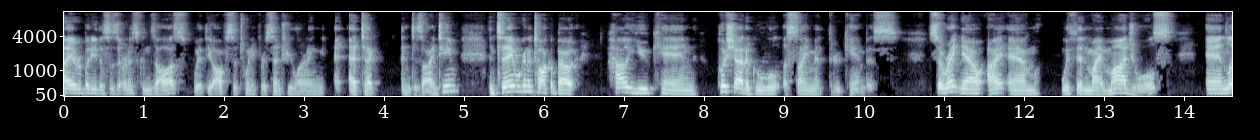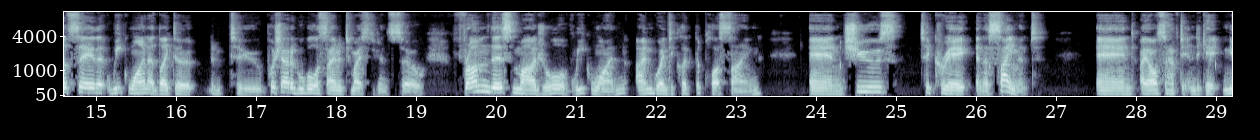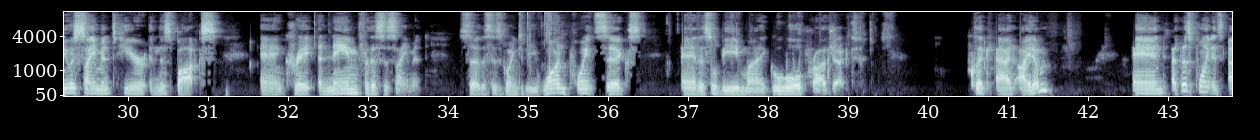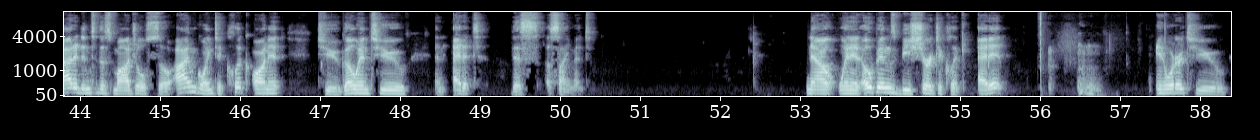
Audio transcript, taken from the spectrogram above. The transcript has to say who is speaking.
Speaker 1: Hi, everybody. This is Ernest Gonzalez with the Office of 21st Century Learning EdTech and Design team. And today we're going to talk about how you can push out a Google assignment through Canvas. So right now I am within my modules and let's say that week one, I'd like to, mm, to push out a Google assignment to my students. So from this module of week one, I'm going to click the plus sign and choose to create an assignment. And I also have to indicate new assignment here in this box and create a name for this assignment. So this is going to be 1.6 and this will be my Google project. Click add item. And at this point, it's added into this module. So I'm going to click on it to go into and edit this assignment. Now, when it opens, be sure to click edit in order to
